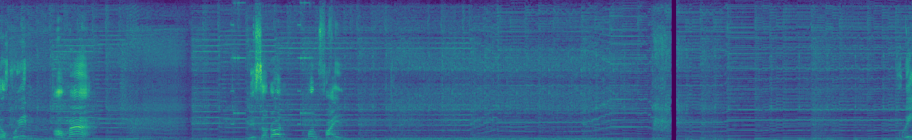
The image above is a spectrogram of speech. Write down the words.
ดควินออกมาลิซาดอนพ่นไฟ คริ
